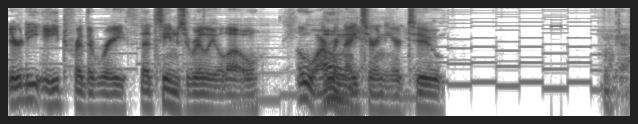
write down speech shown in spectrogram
Thirty-eight for the Wraith. That seems really low. Oh, Armor Oh, Knights yeah. are in here too. Okay.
